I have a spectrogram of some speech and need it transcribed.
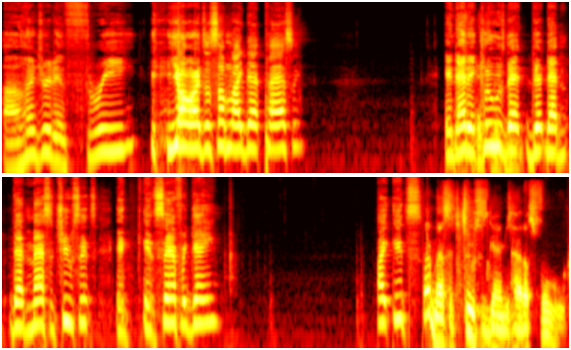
103 yards or something like that passing. And that includes that that that, that Massachusetts and, and Samford game. Like it's That Massachusetts game just had us fooled.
